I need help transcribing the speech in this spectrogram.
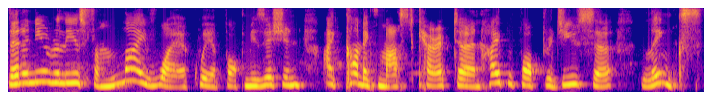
Then a new release from Livewire queer pop musician, iconic masked character, and hyperpop producer Lynks.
